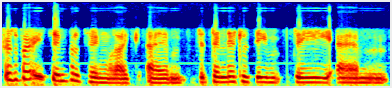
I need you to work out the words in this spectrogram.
there's a very simple thing like um, the, the little the, the um,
